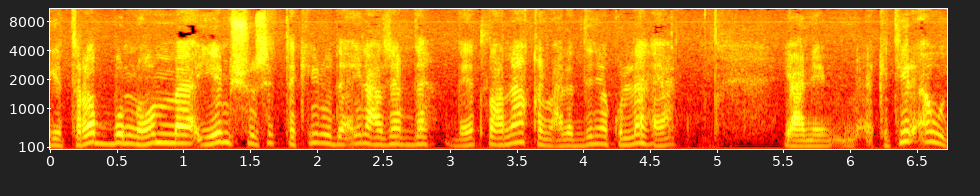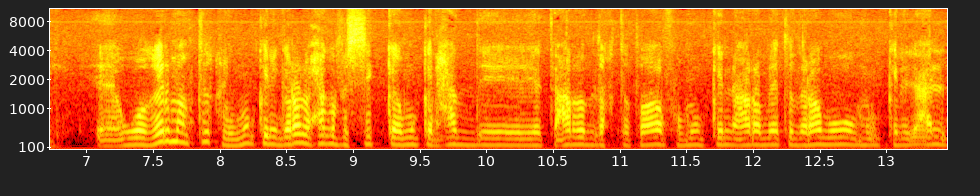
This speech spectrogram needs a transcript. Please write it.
يتربوا إن هم يمشوا 6 كيلو ده إيه العذاب ده؟ ده يطلع ناقم على الدنيا كلها يعني. يعني كتير قوي. آه، وغير منطقي. وممكن يجرى له حاجة في السكة وممكن حد يتعرض لاختطاف وممكن عربيه تضربه وممكن العيال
